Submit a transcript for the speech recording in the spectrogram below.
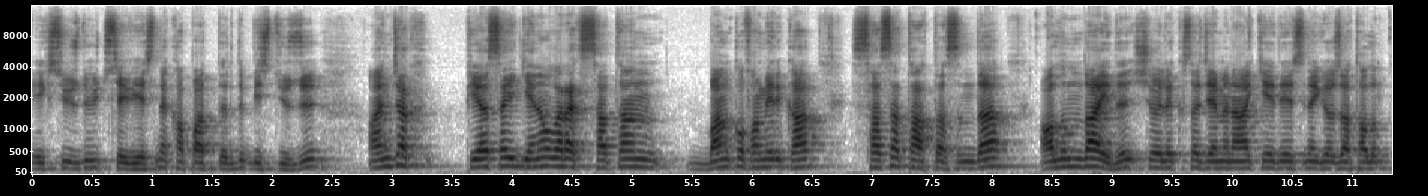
eksi %3 seviyesinde kapattırdı BIST 100'ü. Ancak piyasayı genel olarak satan Bank of America Sasa tahtasında alımdaydı. Şöyle kısaca hemen AKD'sine göz atalım.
